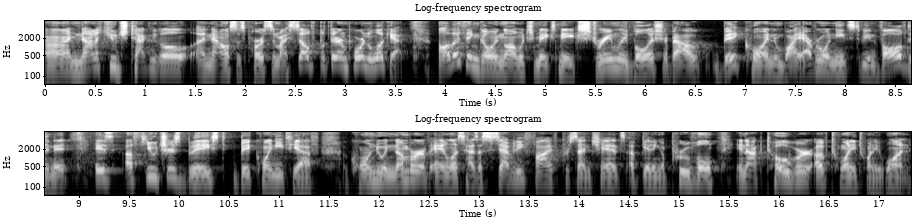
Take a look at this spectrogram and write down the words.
I'm not a huge technical analysis person myself, but they're important to look at. Other thing going on, which makes me extremely bullish about Bitcoin and why everyone needs to be involved in it, is a futures-based Bitcoin ETF. According to a number of analysts, has a 75% chance of getting approval in October of 2021.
